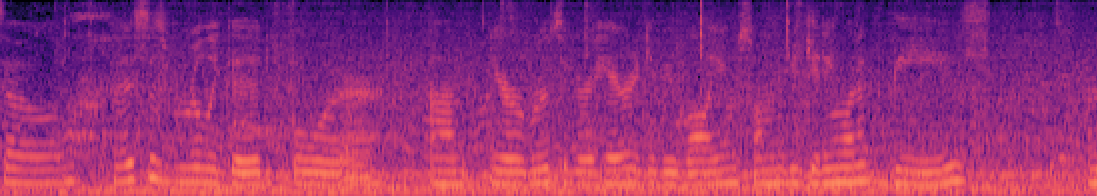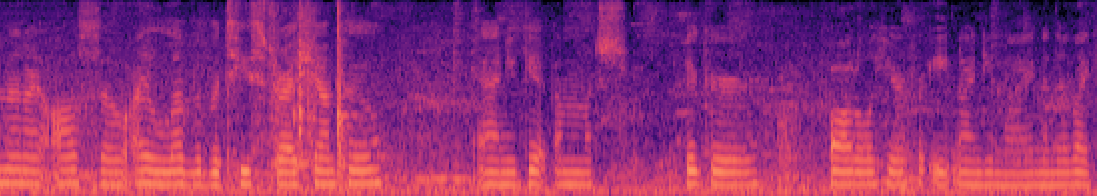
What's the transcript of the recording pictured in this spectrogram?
So this is really good for um, your roots of your hair to give you volume. So I'm going to be getting one of these. And then I also, I love the Batiste Dry Shampoo. And you get a much bigger bottle here for $8.99. And they're like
